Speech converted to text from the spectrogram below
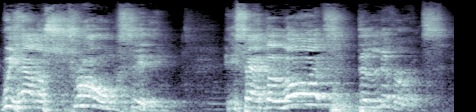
we have a strong city. He said the Lord's deliverance.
